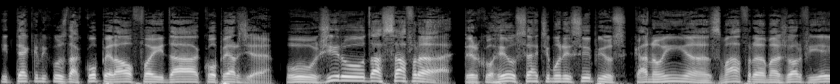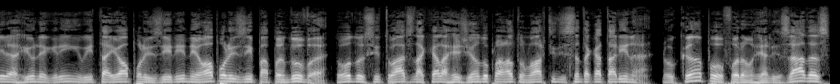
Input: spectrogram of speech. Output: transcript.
e técnicos da Cooperalfa e da Copérgia. O Giro da Safra percorreu sete municípios: Canoinhas, Mafra, Major Vieira, Rio Negrinho, Itaiópolis, Irineópolis e Papanduva, todos situados naquela região do Planalto Norte de Santa Catarina. No campo foram realizadas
